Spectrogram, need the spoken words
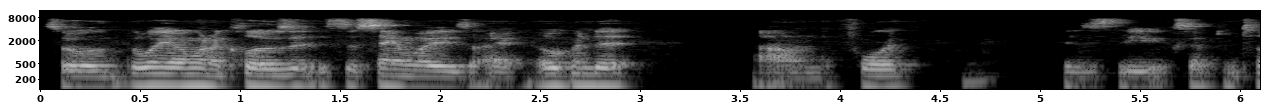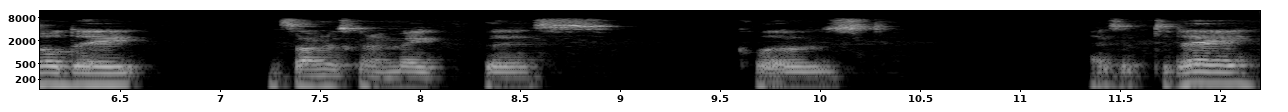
So the way I want to close it is the same way as I opened it. Um, the fourth is the accept until date. And so I'm just going to make this closed as of today.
